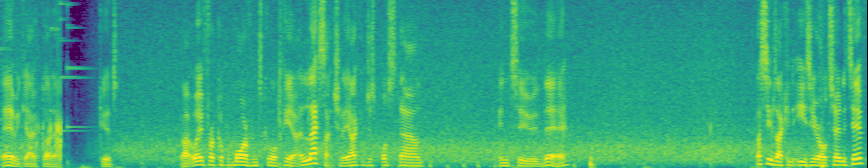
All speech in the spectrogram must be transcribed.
There we go. Got it. Good. Right, wait for a couple more of them to come up here. Unless, actually, I can just bust down into there. That seems like an easier alternative.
